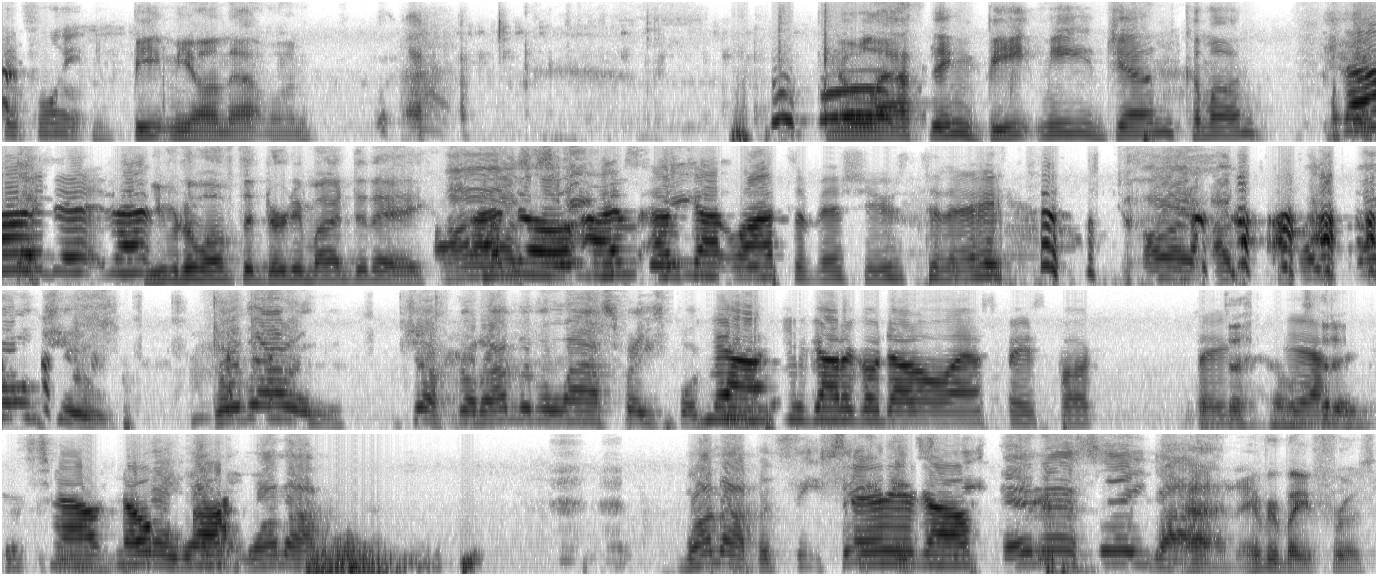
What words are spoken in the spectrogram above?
Good point. Beat me on that one. No laughing. Beat me, Jen. Come on. That, that, that- You were the one with the dirty mind today. I know. see, I'm, I've got lots of issues today. All right, I, I told you. Go down and Jeff, go down to the last Facebook. yeah, group. you got to go down to the last Facebook What the hell Yeah. did I just Now, nope. No, uh, one, one up. One up. It's the see, There you it's go. the NSA guy. God, everybody froze.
